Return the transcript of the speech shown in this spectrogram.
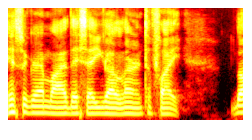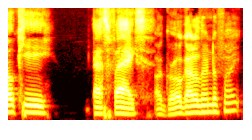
Instagram live they said you gotta learn to fight. Low key, that's facts. a girl got to learn to fight.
